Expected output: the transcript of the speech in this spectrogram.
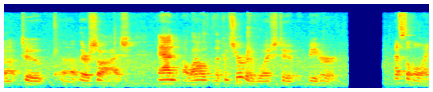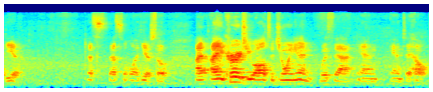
uh, to uh, their size and allow the conservative voice to be heard. That's the whole idea. That's, that's the whole idea. So I, I encourage you all to join in with that and, and to help.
